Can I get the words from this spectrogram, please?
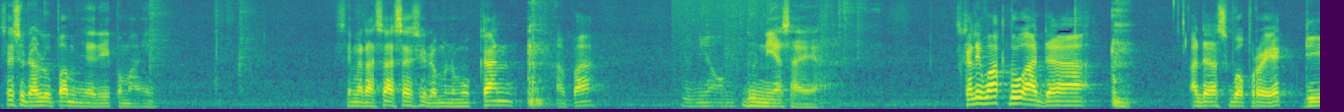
saya sudah lupa menjadi pemain. Saya merasa saya sudah menemukan apa Dunia om. dunia saya. Sekali waktu ada ada sebuah proyek di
